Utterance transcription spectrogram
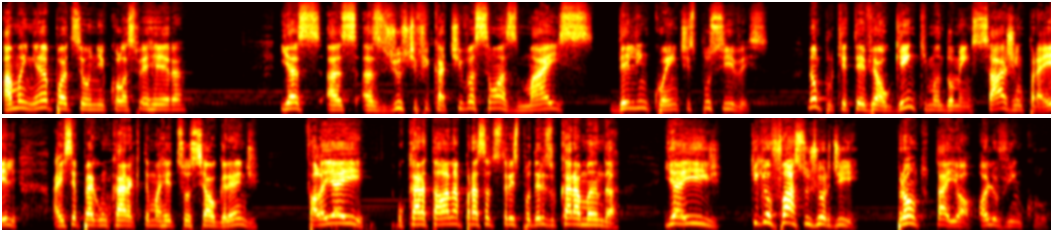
Amanhã pode ser o Nicolas Ferreira. E as, as, as justificativas são as mais delinquentes possíveis. Não, porque teve alguém que mandou mensagem para ele. Aí você pega um cara que tem uma rede social grande, fala: e aí? O cara tá lá na Praça dos Três Poderes, o cara manda. E aí, o que, que eu faço, Jordi? Pronto, tá aí, ó. Olha o vínculo.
